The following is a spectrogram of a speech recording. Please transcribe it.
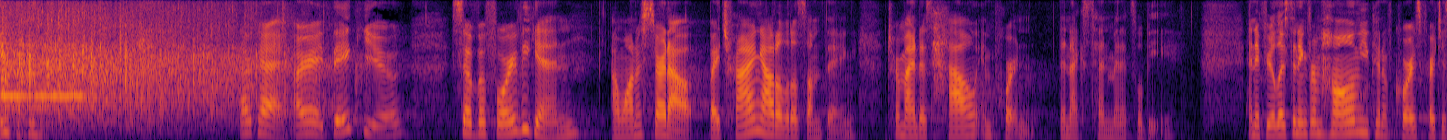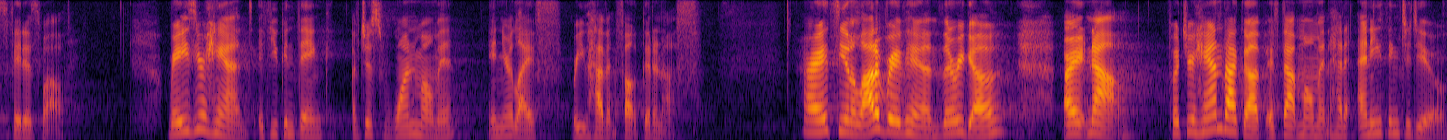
Thank you. Okay, all right, thank you. So before we begin, I want to start out by trying out a little something to remind us how important the next 10 minutes will be. And if you're listening from home, you can, of course, participate as well. Raise your hand if you can think of just one moment in your life where you haven't felt good enough. All right, seeing a lot of brave hands. There we go. All right, now, put your hand back up if that moment had anything to do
